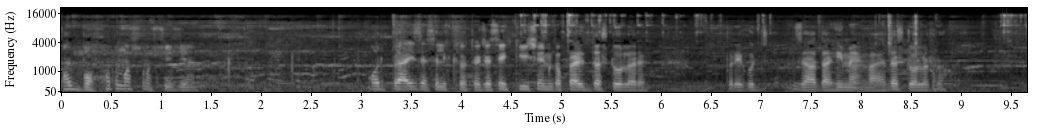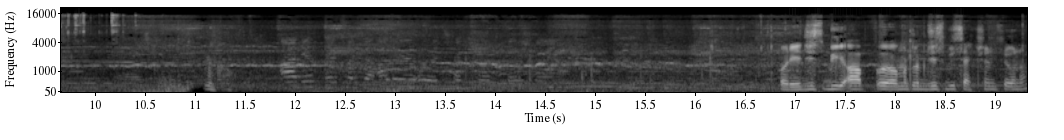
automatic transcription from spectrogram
भाई, बहुत मस्त मस्त चीज़ें हैं। और प्राइस ऐसे लिखे होते हैं, जैसे की चेन का प्राइस दस डॉलर है, पर ये कुछ ज़्यादा ही महँगा है, दस डॉलर का। और ये जिस भी आप मतलब जिस भी सेक्शन से हो ना,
